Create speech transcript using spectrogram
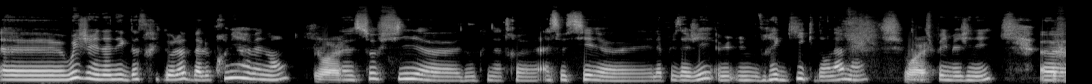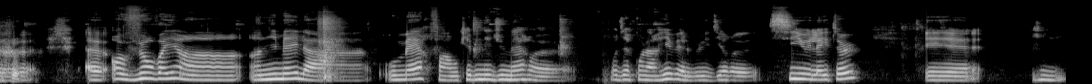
Euh, oui, j'ai une anecdote rigolote. Bah, le premier événement, euh, Sophie, euh, donc notre associée la plus âgée, une, vraie geek dans l'âme, hein, comme tu peux imaginer, on veut envoyer un, un email à, au maire, enfin au cabinet du maire, pour dire qu'on arrive. Et elle veut lui dire see you later. Et elle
